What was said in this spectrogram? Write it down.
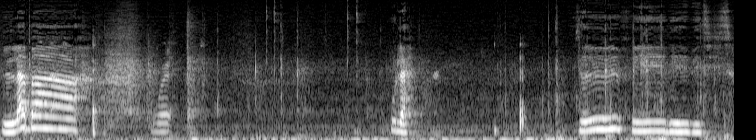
Là-bas Ouais. Oula. Je fais des bêtises.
